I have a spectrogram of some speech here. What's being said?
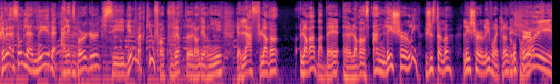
Révélation de l'année, ben, Alex Berger, qui s'est bien démarqué au Francouverte euh, l'an dernier. Il y a Laf Laurent Laura Babin, euh, Laurence Anne, les Shirley, justement. Les Shirley vont être là, un gros Shirley.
